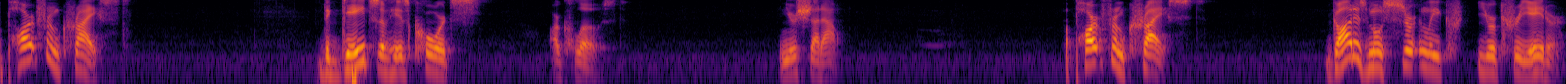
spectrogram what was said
Apart from Christ, the gates of his courts are closed, and you're shut out. Apart from Christ, God is most certainly your creator,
